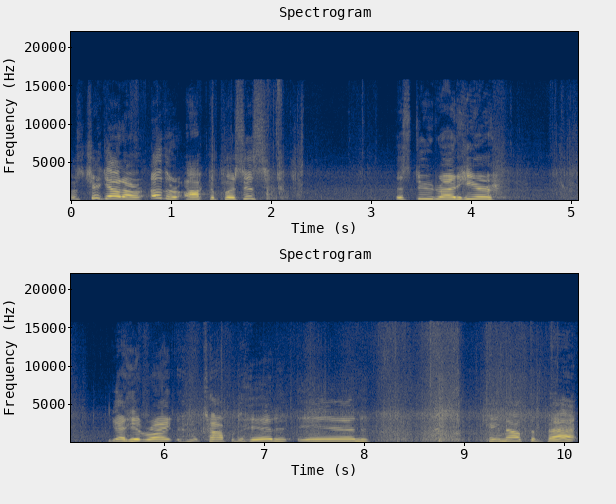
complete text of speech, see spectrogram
Let's check out our other octopuses. This dude right here got hit right in the top of the head and came out the back.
